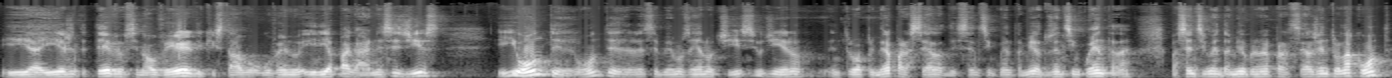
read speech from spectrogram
E aí a gente teve o sinal verde que estava, o governo iria pagar nesses dias, e ontem, ontem recebemos a notícia, o dinheiro entrou a primeira parcela de 150 mil, 250, né? Mas 150 mil a primeira parcela já entrou na conta.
